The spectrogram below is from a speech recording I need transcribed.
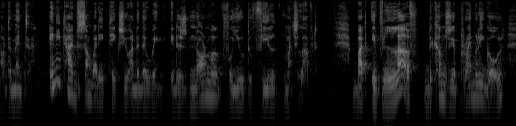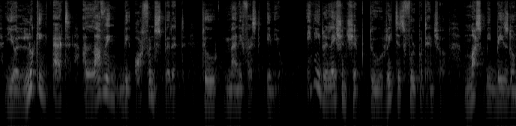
not a mentor. Anytime somebody takes you under their wing, it is normal for you to feel much loved. But if love becomes your primary goal, you're looking at allowing the orphan spirit to manifest in you. Any relationship to reach its full potential must be based on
